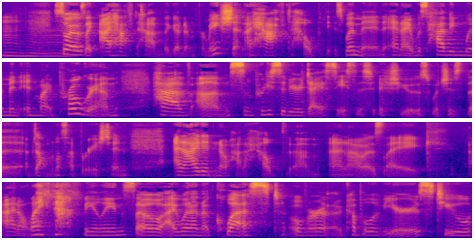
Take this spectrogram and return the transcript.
Mm-hmm. So I was like, I have to have the good information. I have to help these women. And I was having women in my program have um, some pretty severe diastasis issues, which is the abdominal separation. And I didn't know how to help them. And I was like, I don't like that feeling. So I went on a quest over a couple of years to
